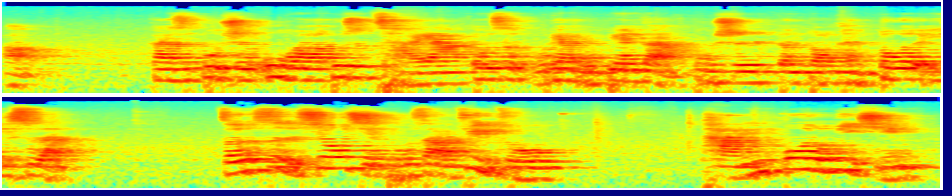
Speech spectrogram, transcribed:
啊，但是布施物啊，布施财呀，都是无量无边的布施等同很多的意思啊，则是修行菩萨具足谈波罗蜜行，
